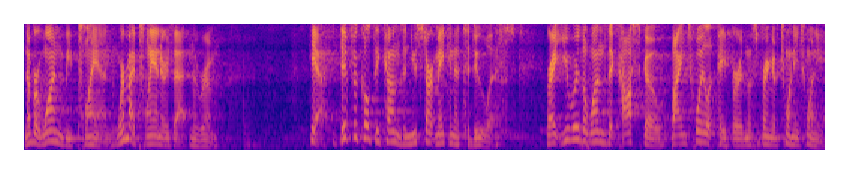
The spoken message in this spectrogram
Number one, we plan. Where are my planners at in the room? Yeah, difficulty comes and you start making a to do list, right? You were the ones at Costco buying toilet paper in the spring of 2020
